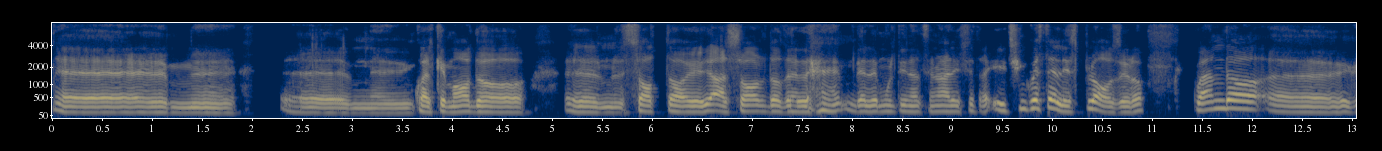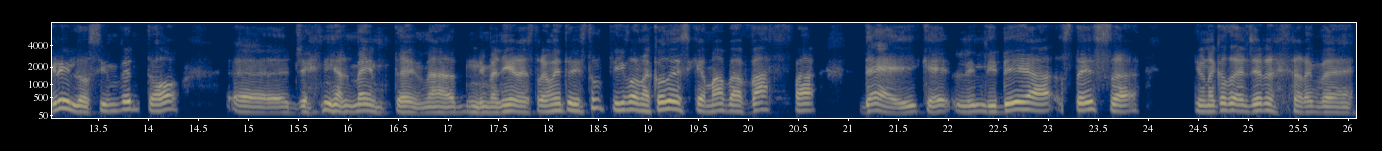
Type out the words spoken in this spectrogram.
ehm, in qualche modo ehm, sotto al soldo delle, delle, multinazionali, eccetera. I 5 Stelle esplosero quando eh, Grillo si inventò eh, genialmente, ma in maniera estremamente distruttiva, una cosa che si chiamava Vaffa Day, che l'idea stessa di una cosa del genere sarebbe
